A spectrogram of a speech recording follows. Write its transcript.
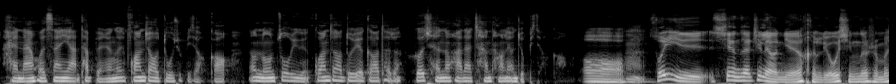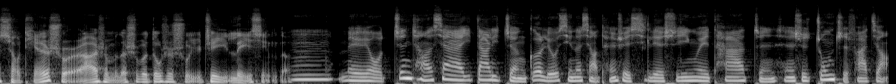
海南或三亚，它本身的光照度就比较高。那农作物光照度越高，它的合成的话，它残糖量就比较高。哦，所以现在这两年很流行的什么小甜水啊什么的，是不是都是属于这一类型的？嗯，没有。正常现在意大利整个流行的小甜水系列，是因为它整天是终止发酵，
